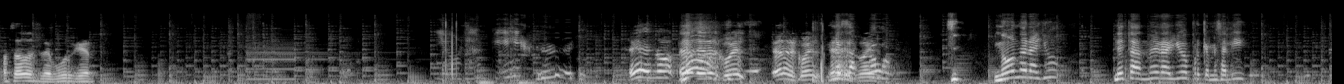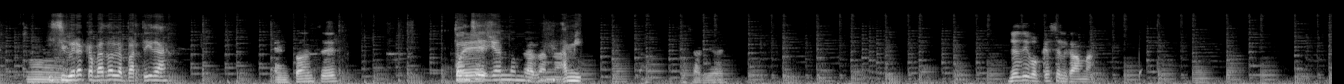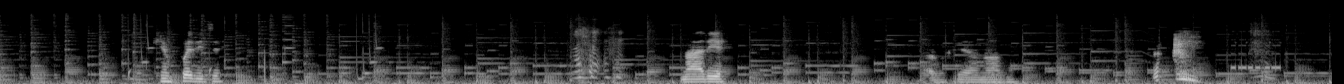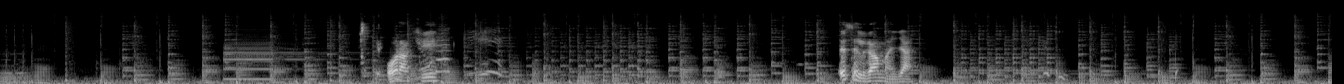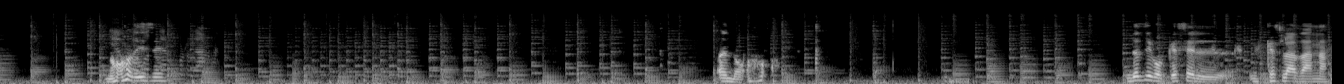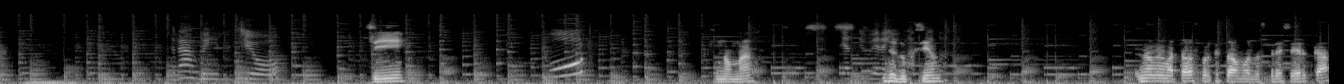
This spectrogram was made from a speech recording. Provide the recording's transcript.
pasados de burger. ¿Y ahora qué? ¡Eh, no! Era el juez. Era el juez. ¡Me Era el juez. Sí. No, no era yo. Neta, no era yo porque me salí. Mm, Y si hubiera acabado la partida. Entonces, Entonces yo no me... a mí... salió él. Yo digo que es el Gama. ¿Quién fue? Dice. Nadie. A ver ya no hablo. ¿Ahora qué? Es el Gama ya. No, dice. Ah, no. Yo digo que es el. que es la Dana. Otra vez yo. Sí, Por. nomás. Ya te Deducción. matado. No me matabas porque estábamos los tres cerca.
